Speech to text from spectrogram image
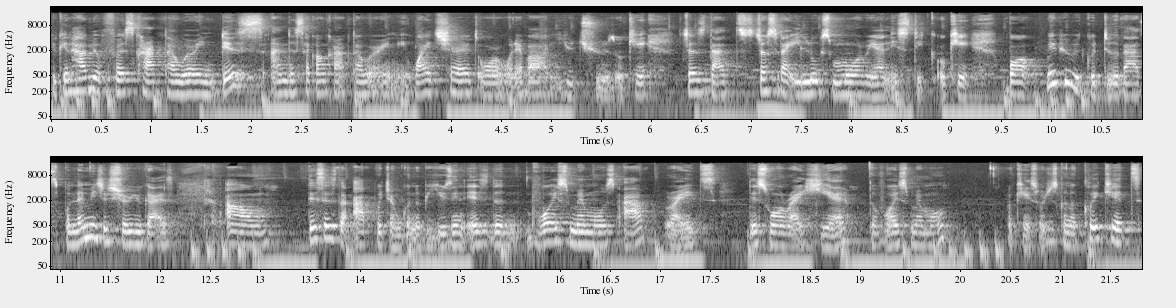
you can have your first character wearing this and the second character wearing a white shirt or whatever you choose okay? Just that just so that it looks more realistic okay? But maybe we could do that but let me just show you guys. Um this is the app which i'm going to be using. Is the voice memos app right? This one right here the voice memo. Okay so we're just going to click it.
